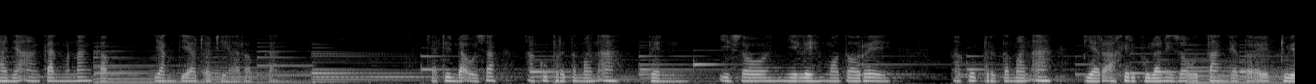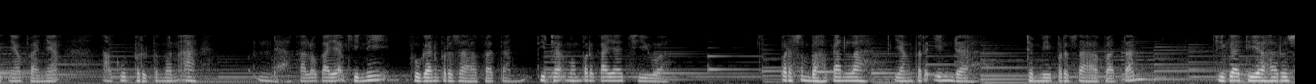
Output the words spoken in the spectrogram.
hanya akan menangkap yang tiada diharapkan. Jadi tidak usah aku berteman ah ben iso nyilih motore. Aku berteman ah biar akhir bulan iso utang gitu eh, duitnya banyak aku berteman ah Nah, kalau kayak gini bukan persahabatan, tidak memperkaya jiwa. Persembahkanlah yang terindah demi persahabatan. Jika dia harus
